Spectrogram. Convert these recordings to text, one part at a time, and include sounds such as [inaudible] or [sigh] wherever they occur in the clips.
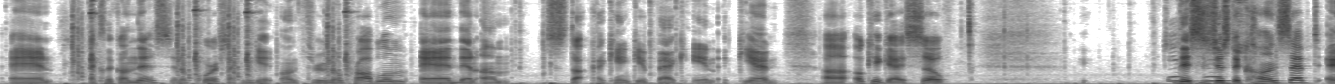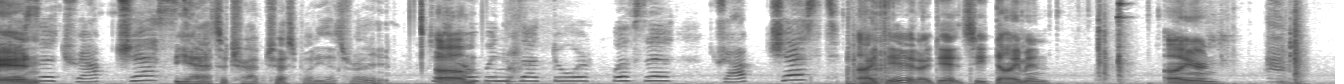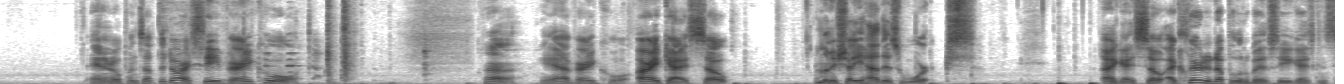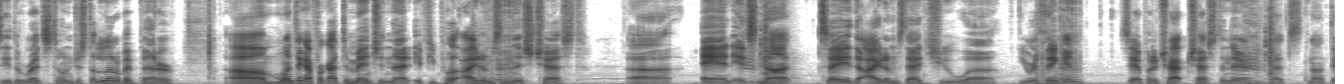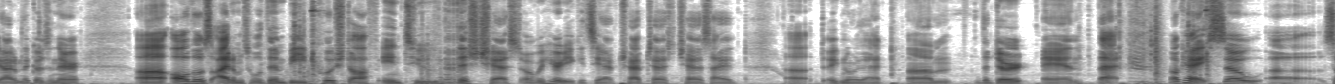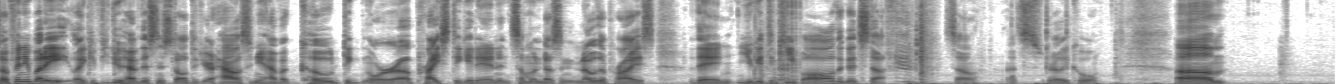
and I click on this and of course I can get on through no problem and then I'm stuck. I can't get back in again. Uh, okay guys, so just this is just a concept and a trap chest. Yeah, it's a trap chest, buddy. That's right. Just um, open that door with the trap chest. I did. I did. See, diamond, iron, and it opens up the door. See, very cool. Huh. Yeah, very cool. Alright, guys, so I'm going to show you how this works. Alright, guys, so I cleared it up a little bit so you guys can see the redstone just a little bit better. Um, one thing I forgot to mention that if you put items in this chest, uh, and it's not, say, the items that you, uh, you were thinking, say I put a trap chest in there, that's not the item that goes in there, uh, all those items will then be pushed off into this chest over here. You can see I have trap chest, chest, I had, uh, ignore that, um, the dirt, and that. Okay, so, uh, so if anybody, like if you do have this installed at your house and you have a code to, or a price to get in and someone doesn't know the price, then you get to keep all the good stuff. So, that's really cool. Um,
